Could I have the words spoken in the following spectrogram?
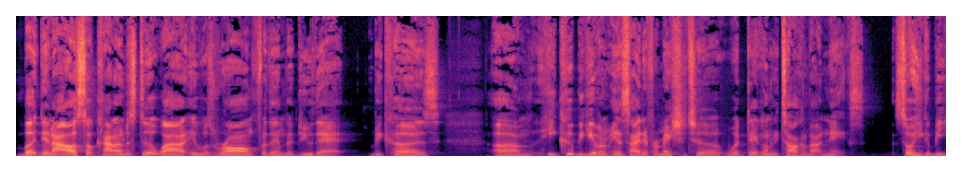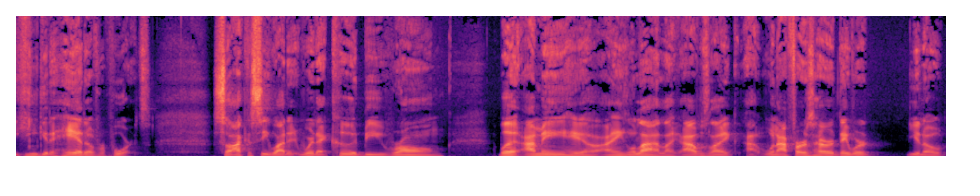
But then I also kind of understood why it was wrong for them to do that because um, he could be giving them inside information to what they're going to be talking about next. So he could be he can get ahead of reports. So I can see why that, where that could be wrong. But I mean, hell, I ain't gonna lie. Like I was like I, when I first heard they were, you know,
